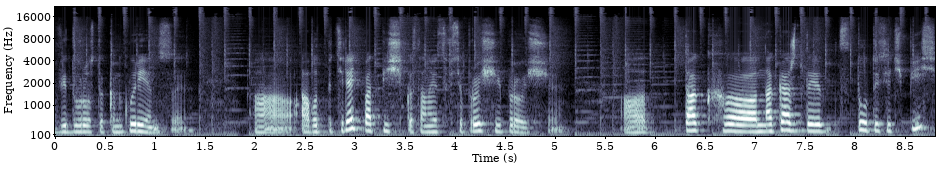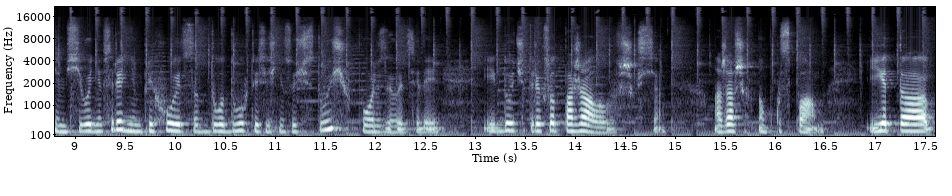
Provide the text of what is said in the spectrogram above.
ввиду роста конкуренции. А, а вот потерять подписчика становится все проще и проще. А, так, э, на каждые 100 тысяч писем сегодня в среднем приходится до 2000 несуществующих пользователей и до 400 пожаловавшихся, нажавших кнопку «Спам». И это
